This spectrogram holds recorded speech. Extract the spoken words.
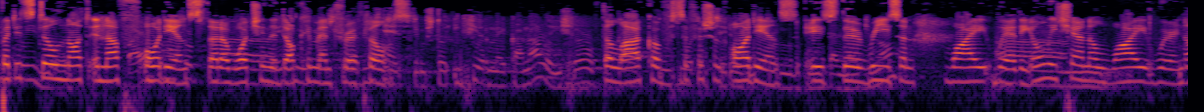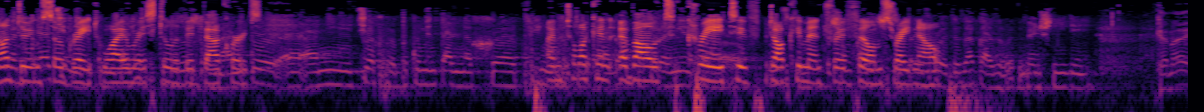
but it's still not enough audience that are watching the documentary films. The lack of sufficient audience is the reason why we're the only channel, why we're not doing so great, why we're still a bit backwards. I'm talking about creative documentary films right now. Can I,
